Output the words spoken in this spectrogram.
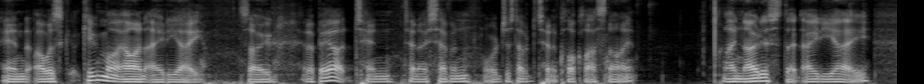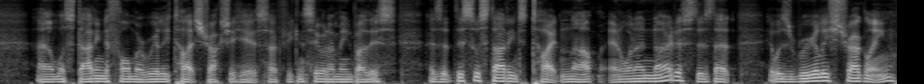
and I was keeping my eye on ADA. So at about 10, 10.07 or just after 10 o'clock last night, I noticed that ADA um, was starting to form a really tight structure here. So if you can see what I mean by this, is that this was starting to tighten up. And what I noticed is that it was really struggling.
